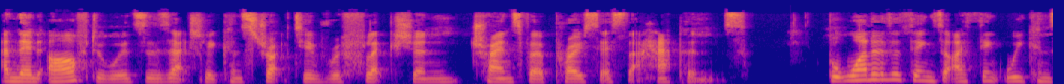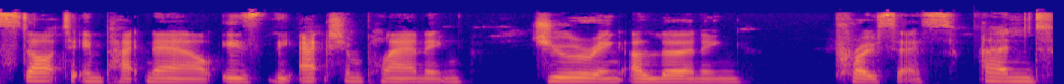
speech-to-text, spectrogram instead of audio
And then afterwards there's actually constructive reflection transfer process that happens but one of the things that I think we can start to impact now is the action planning during a learning process. And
